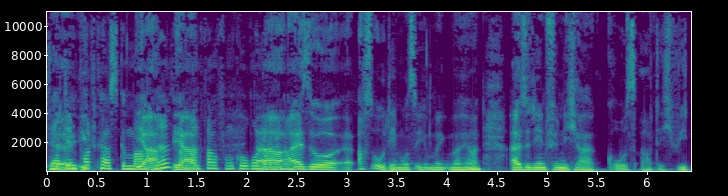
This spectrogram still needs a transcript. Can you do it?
der hat den äh, Podcast gemacht, ja, ne? Ja. Am Anfang von Corona. Äh, genau. Also, äh, ach so, den muss ich unbedingt mal hören. Also den finde ich ja großartig, wie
